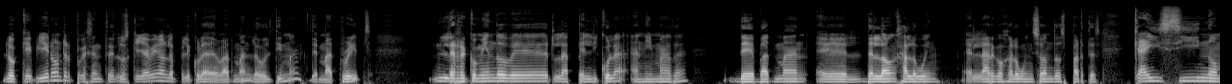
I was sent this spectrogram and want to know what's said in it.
lo que vieron representa, los que ya vieron la película de Batman, la última, de Matt Reeves, les recomiendo ver la película animada de Batman, el The Long Halloween, el largo Halloween, son dos partes, que ahí sí, no,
